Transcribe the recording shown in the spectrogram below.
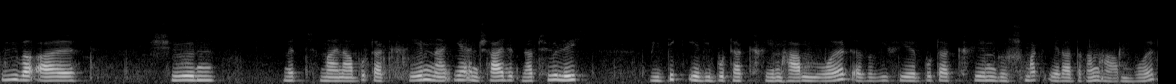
überall schön mit meiner Buttercreme. Na, ihr entscheidet natürlich, wie dick ihr die Buttercreme haben wollt, also wie viel Buttercreme-Geschmack ihr da dran haben wollt.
